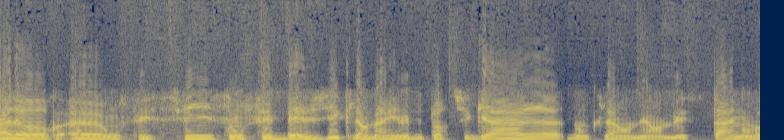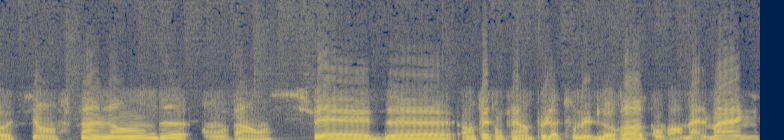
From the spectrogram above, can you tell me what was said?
Alors, euh, on fait Suisse, on fait Belgique, là on est arrivé du Portugal, donc là on est en Espagne, on va aussi en Finlande, on va en Suède, en fait on fait un peu la tournée de l'Europe, on va en Allemagne,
